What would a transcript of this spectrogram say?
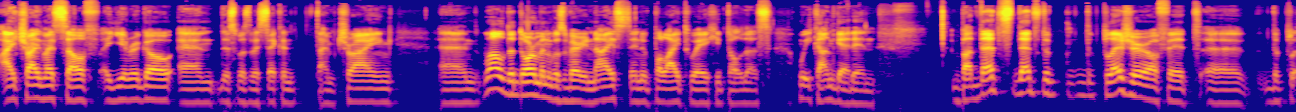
I tried myself a year ago, and this was my second time trying. And well, the doorman was very nice in a polite way. He told us we can't get in, but that's that's the the pleasure of it. Uh, the pl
